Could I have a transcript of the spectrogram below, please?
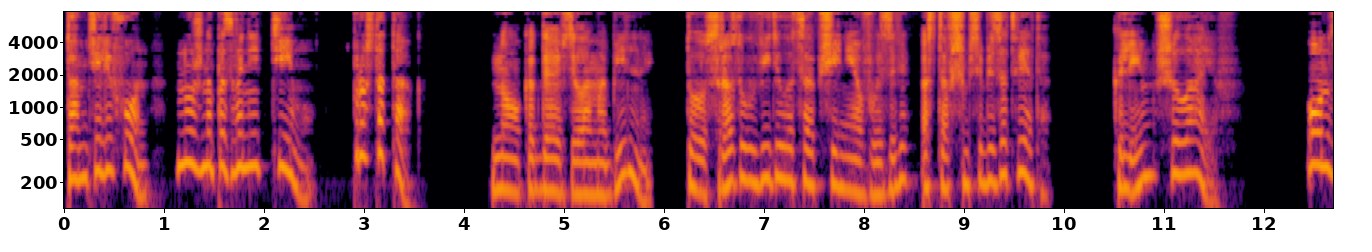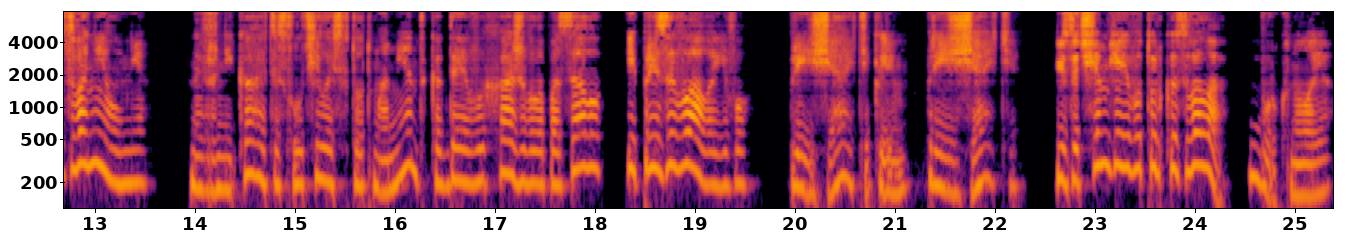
Там телефон, нужно позвонить Тиму. Просто так. Но когда я взяла мобильный, то сразу увидела сообщение о вызове, оставшемся без ответа. Клим Шилаев. Он звонил мне. Наверняка это случилось в тот момент, когда я выхаживала по залу и призывала его. «Приезжайте, Клим, приезжайте». «И зачем я его только звала?» — буркнула я.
